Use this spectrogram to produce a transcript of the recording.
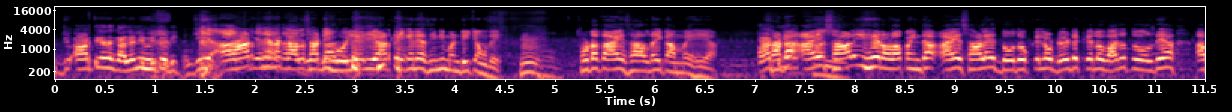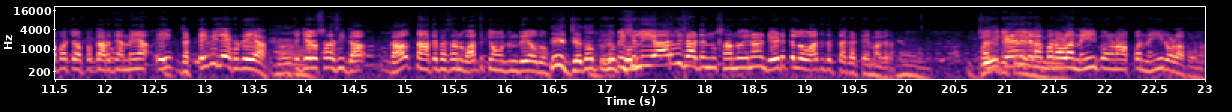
ਜੋ ਆਰਤੀਆਂ ਨਾਲ ਗੱਲ ਨਹੀਂ ਹੋਈ ਤੁਹਾਡੀ? ਜੀ ਆੜਤੀਆਂ ਨਾਲ ਗੱਲ ਸਾਡੀ ਹੋਈ ਹੈ ਜੀ। ਆੜਤੀ ਕਹਿੰਦੇ ਅਸੀਂ ਨਹੀਂ ਮੰਡੀ ਚ ਆਉਂਦੇ। ਹੂੰ। ਤੁਹਾਡਾ ਤਾਂ ਆਏ ਸਾਲ ਦਾ ਹੀ ਕੰਮ ਇਹ ਆ। ਆੜ੍ਹਤੀ- ਸਾਡਾ ਆਏ ਸਾਲ ਹੀ ਇਹ ਰੌਲਾ ਪੈਂਦਾ। ਆਏ ਸਾਲੇ 2-2 ਕਿਲੋ 1.5 ਕਿਲੋ ਵੱਧ ਤੋਲਦੇ ਆ। ਆਪਾਂ ਚੁੱਪ ਕਰ ਜਾਂਦੇ ਆ। ਇਹ ਗੱਟੇ ਵੀ ਲਿਖਦੇ ਆ। ਤੇ ਜਦੋਂ ਅਸੀਂ ਗ- ਗਲਤ ਆ ਤੇ ਫਿਰ ਸਾਨੂੰ ਵੱਧ ਕਿਉਂ ਦਿੰਦੇ ਆ ਉਦੋਂ? ਨਹੀਂ ਜਦੋਂ ਤੁਸੀਂ ਪਿਛਲੀ ਵਾਰ ਵੀ ਸਾਡੇ ਨੂੰ ਸਾਨੂੰ ਇਹਨਾਂ ਨੇ 1.5 ਕਿਲੋ ਵੱਧ ਦਿੱਤਾ ਗੱਟੇ ਮਗਰ। ਜੇ ਕਹਿੰਦੇ ਕਿ ਆਪਾਂ ਰੌਲਾ ਨਹੀਂ ਪਾਉਣਾ ਆਪਾਂ ਨਹੀਂ ਰੌਲਾ ਪਾਉਣਾ।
